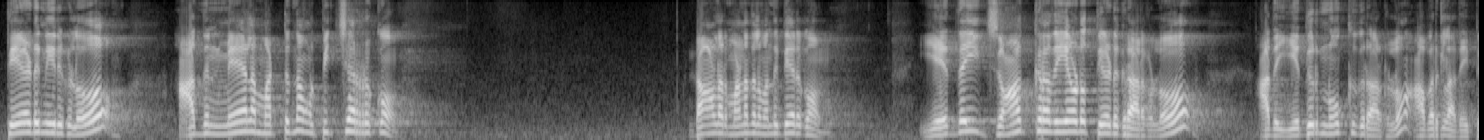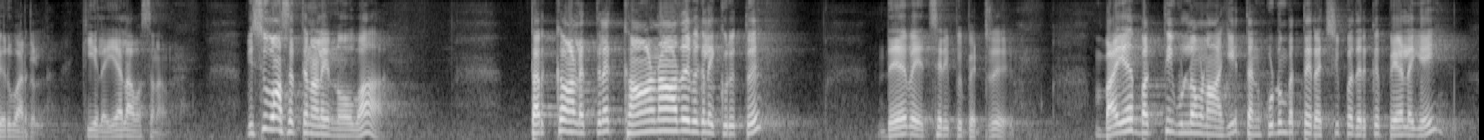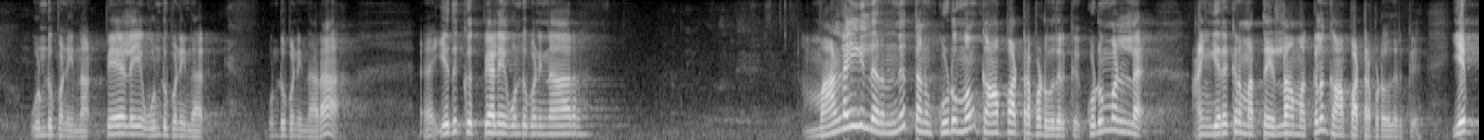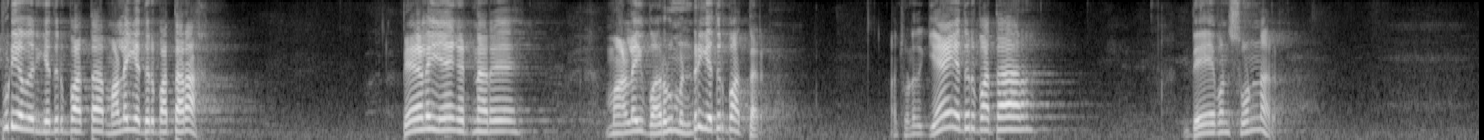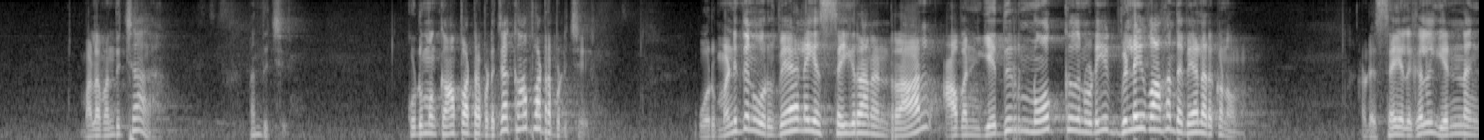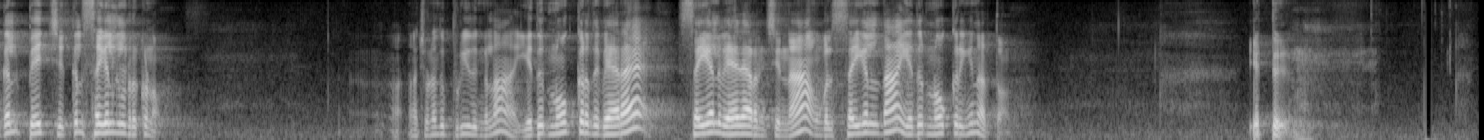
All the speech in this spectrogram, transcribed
தேடுனீர்களோ அதன் மேலே மட்டும்தான் உங்களுக்கு பிக்சர் இருக்கும். டாலர் மனதில் வந்துகிட்டே இருக்கும். எதை ஜாக்கிரதையோடு தேடுகிறார்களோ அதை எதிர்நோக்குகிறார்களோ அவர்கள் அதை பெறுவார்கள். கீழே ஏழாம் விசுவாசத்தினாலே நோவா தற்காலத்தில் காணாதவைகளை குறித்து தேவ எச்சரிப்பு பெற்று பயபக்தி உள்ளவனாகி தன் குடும்பத்தை ரட்சிப்பதற்கு பேழையை உண்டு பண்ணினான். பேழையை உண்டு பண்ணினார். உண்டு பண்ணினாரா? எதுக்கு பேழையை உண்டு பண்ணினார்? மலையிலிருந்து தன் குடும்பம் காப்பாற்றப்படுவதற்கு. குடும்பம் இல்லை அங்கே இருக்கிற மற்ற எல்லா மக்களும் காப்பாற்றப்படுவதற்கு. எப்படி அவர் எதிர்பார்த்தார் மலை எதிர்பார்த்தாரா? பேழை ஏன் கட்டினாரு? மழை வரும் என்று எதிர்பார்த்தார். நான் சொன்னது ஏன் எதிர்பார்த்தார்? தேவன் சொன்னார். மழை வந்துச்சா? வந்துச்சு. குடும்பம் காப்பாற்றப்பட்டுச்சா? காப்பாற்றப்பட்டுச்சு. ஒரு மனிதன் ஒரு வேலையை செய்கிறான் என்றால் அவன் எதிர்நோக்குதனுடைய விளைவாக அந்த வேலை இருக்கணும். அவனுடைய செயல்கள் எண்ணங்கள் பேச்சுக்கள் செயல்கள் இருக்கணும். நான் சொன்னது புரியுதுங்களா? எதிர்நோக்கிறது வேற செயல் வேற இருந்துச்சுன்னா உங்கள் செயல் தான் எதிர்நோக்குறீங்கன்னு அர்த்தம். எட்டு.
